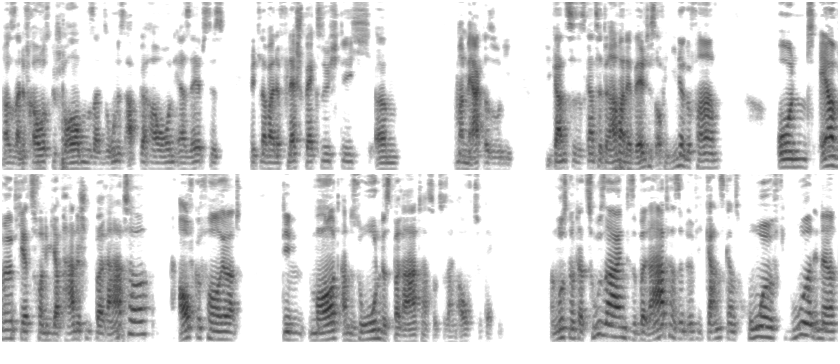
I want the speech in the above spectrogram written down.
Also seine Frau ist gestorben, sein Sohn ist abgehauen, er selbst ist mittlerweile Flashback-süchtig. Ähm, man merkt also, die, die ganze, das ganze Drama der Welt ist auf ihn niedergefahren. Und er wird jetzt von dem japanischen Berater aufgefordert, den Mord am Sohn des Beraters sozusagen aufzudecken. Man muss noch dazu sagen, diese Berater sind irgendwie ganz, ganz hohe Figuren in der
